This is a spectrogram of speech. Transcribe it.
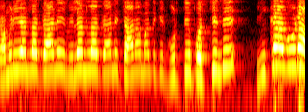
కమెడియన్లకు కానీ విలన్లకు కానీ చాలా మందికి గుర్తింపు వచ్చింది. ఇంకా కూడా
